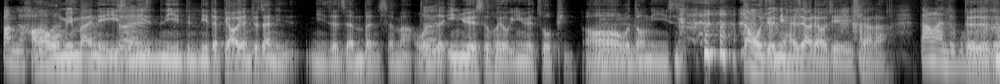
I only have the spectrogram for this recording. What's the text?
放个好。哦，我明白你的意思，你你你的表演就在你你的人本身嘛，我的音乐是会有音乐作品。哦，我懂你意思，但我觉得你还是要了解一下啦。当然的，对对对。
